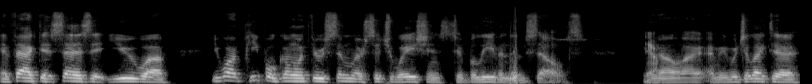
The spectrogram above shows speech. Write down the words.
In fact, it says that you, uh, you want people going through similar situations to believe in themselves. Yeah. You know, I, I mean, would you like to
